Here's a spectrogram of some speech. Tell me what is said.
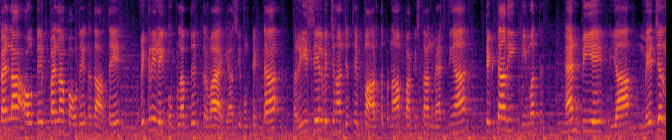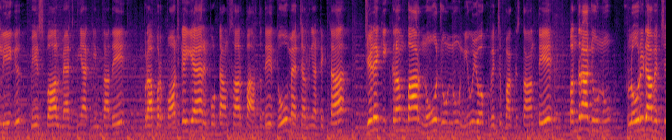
ਪਹਿਲਾਂ ਆਓ ਤੇ ਪਹਿਲਾਂ ਪਾਓ ਦੇ ਆਧਾਰ ਤੇ ਵਿਕਰੀ ਲਈ ਉਪਲਬਧ ਕਰਵਾਇਆ ਗਿਆ ਸੀ। ਹੁਣ ਟਿਕਟਾਂ ਰੀਸੇਲ ਵਿੱਚ ਹਨ, ਜਿੱਥੇ ਭਾਰਤ ਬਨਾਮ ਪਾਕਿਸਤਾਨ ਮੈਚ ਦੀਆਂ ਟਿਕਟਾਂ ਦੀ ਕੀਮਤ NBA ਜਾਂ ਮੇਜਰ ਲੀਗ ਬੇਸਬਾਲ ਮੈਚ ਦੀਆਂ ਕੀਮਤਾਂ ਦੇ ਬਰਾਬਰ ਪਹੁੰਚ ਗਈ ਹੈ। ਰਿਪੋਰਟਾਂ ਅਨੁਸਾਰ ਭਾਰਤ ਦੇ ਦੋ ਮੈਚਾਂ ਦੀਆਂ ਟਿਕਟਾਂ, ਜਿਹੜੇ ਕਿ ਕ੍ਰਮਵਾਰ 9 ਜੂਨ ਨੂੰ ਨਿਊਯਾਰਕ ਵਿੱਚ ਪਾਕਿਸਤਾਨ ਤੇ 15 ਜੂਨ ਨੂੰ ਫਲੋਰੀਡਾ ਵਿੱਚ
